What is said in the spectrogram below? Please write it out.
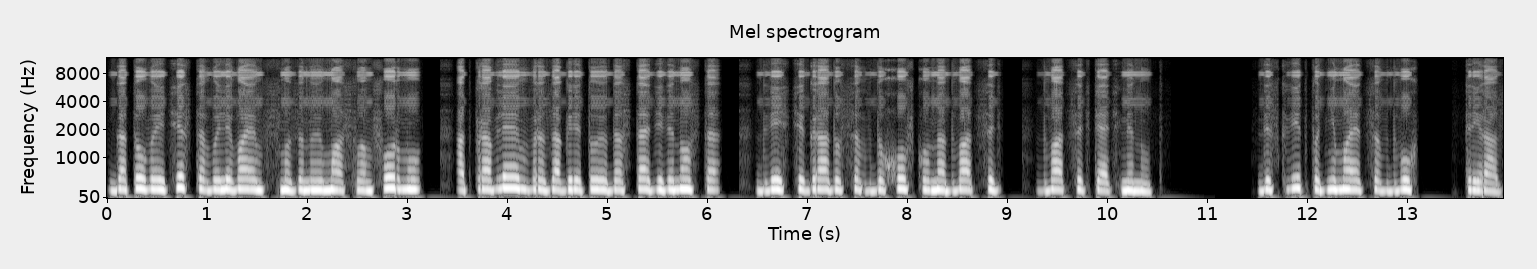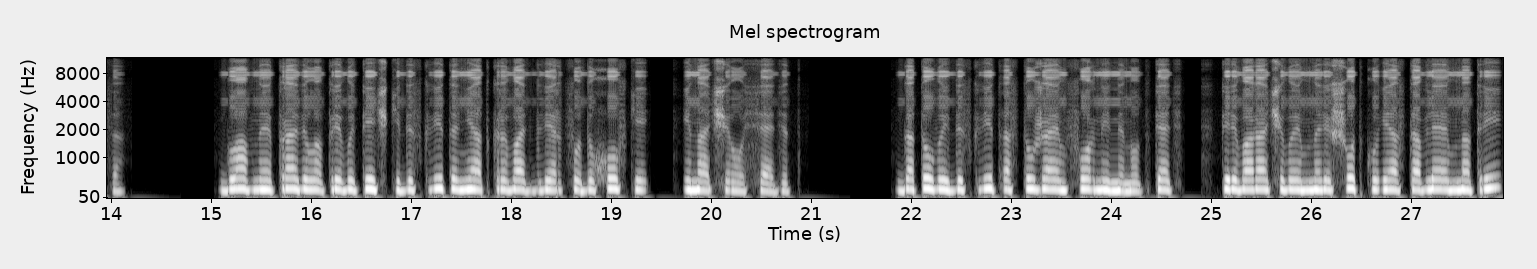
Готовое тесто выливаем в смазанную маслом форму, отправляем в разогретую до 190-200 градусов духовку на 20 25 минут. Бисквит поднимается в двух-три раза. Главное правило при выпечке бисквита не открывать дверцу духовки, иначе осядет. Готовый бисквит остужаем в форме минут 5, переворачиваем на решетку и оставляем на 3-4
